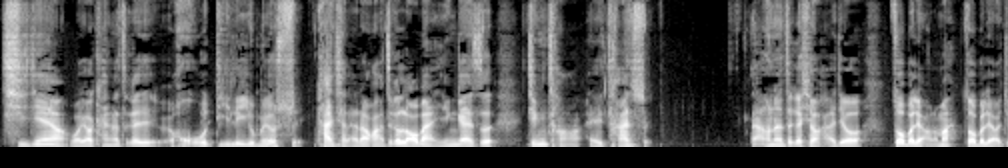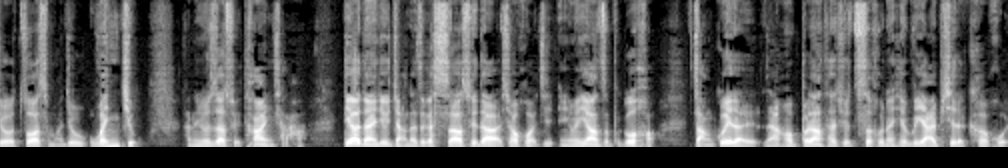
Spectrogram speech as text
期间啊，我要看看这个壶底里有没有水。看起来的话，这个老板应该是经常哎掺水。然后呢，这个小孩就做不了了嘛，做不了就做什么？就温酒，可能用热水烫一下哈。第二段就讲的这个十二岁的小伙计，因为样子不够好，掌柜的然后不让他去伺候那些 VIP 的客户，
